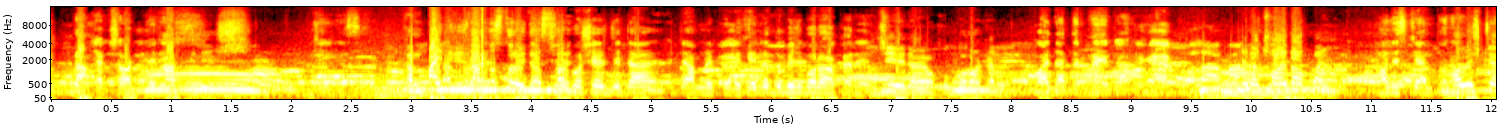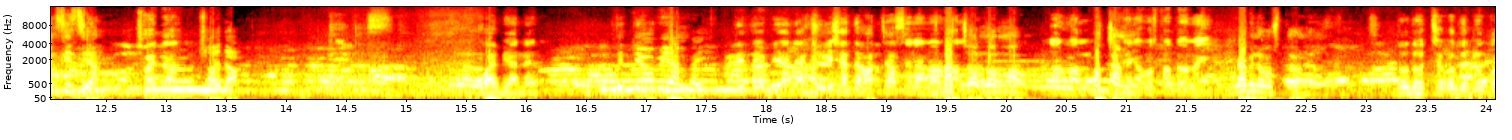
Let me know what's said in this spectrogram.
একদম। একশো আটত্রিশ। আটত্রিশ। কারণ পঁয়ত্রিশ দাম দোস্ত হইতে আসছে সর্বশেষ যেটা এটা আমরা একটু দেখি। এটা তো বেশ বড় আকারে জি এটা খুব বড় আকারের। কয় দাঁতের ভাই এটা? এটা ছয় দাঁত ভাই। হলিস্টিয়ান তো না? Holstein Friesian. ছয় দাঁত ছয় দাঁত কয় বিয়ানের? তৃতীয় বিয়ান ভাই। তৃতীয় বিয়ান। এখন কি সাথে বাচ্চা আছে না নরমাল বাচ্চা নর্মাল নরমাল বাচ্চা নেই। অবস্থাতেও নাই? গাভীন অবস্থায় নেই। দুধ হচ্ছে কতটুকু?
